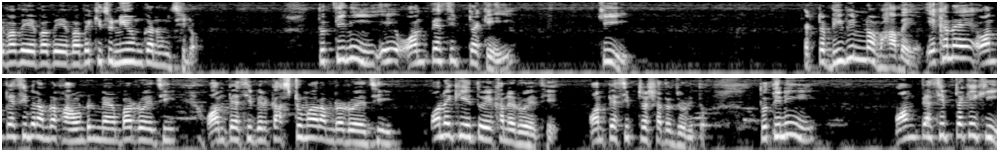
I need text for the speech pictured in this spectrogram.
এভাবে এভাবে এভাবে কিছু নিয়ম কানুন ছিল। তো তিনি এই অনপ্যাসিভটাকেই কি? একটা বিভিন্নভাবে, এখানে অনপ্যাসিভের আমরা ফাউন্ডার মেম্বার রয়েছি অনপ্যাসিভের কাস্টমার আমরা রয়েছি, অনেকেই তো এখানে রয়েছে অনপ্যাসিভটার সাথে জড়িত। তো তিনি অনপ্যাসিভটাকে কি?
